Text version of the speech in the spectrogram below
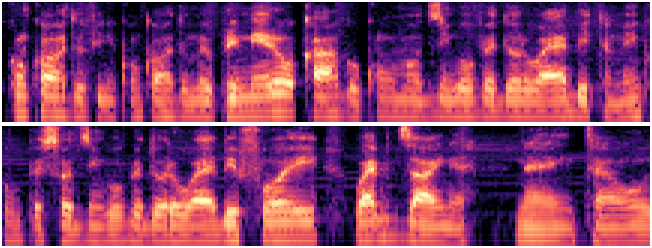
Concordo, Vini, concordo. Meu primeiro cargo como desenvolvedor web, também como pessoa desenvolvedora web, foi web designer. Né? Então,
